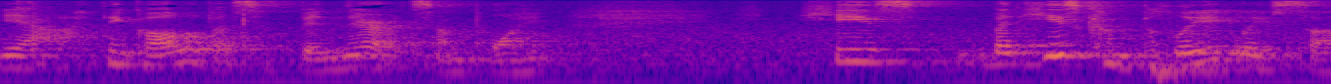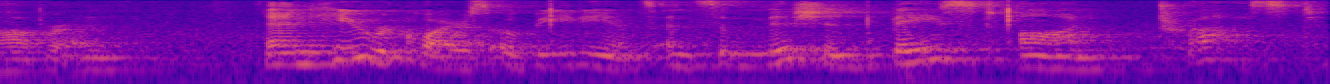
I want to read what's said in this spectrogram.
yeah, I think all of us have been there at some point. He's, but he's completely sovereign, and he requires obedience and submission based on trust.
